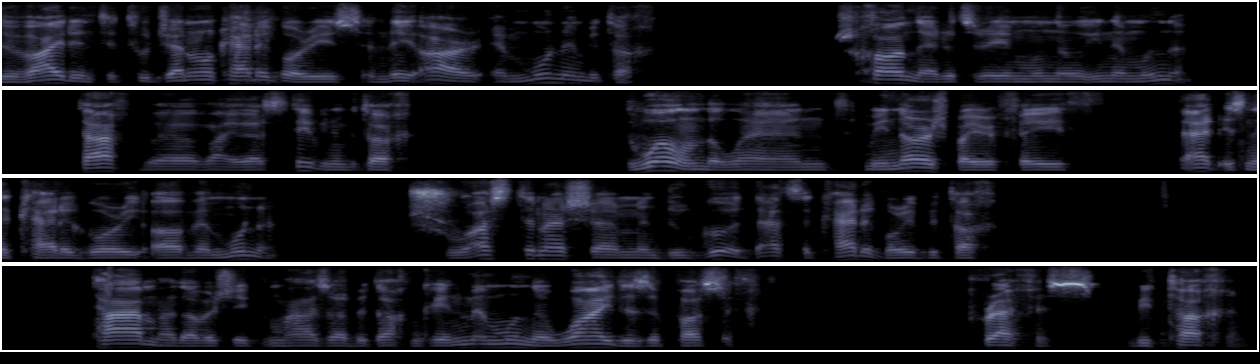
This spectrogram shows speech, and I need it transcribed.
divided into two general categories, and they are emun and. Shchan eretz Dwell in the land, be nourished by your faith. That is in the category of emuna. Trust in Hashem and do good. That's the category bitach. Tam memuna. Why does the pasuk preface bitachon,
